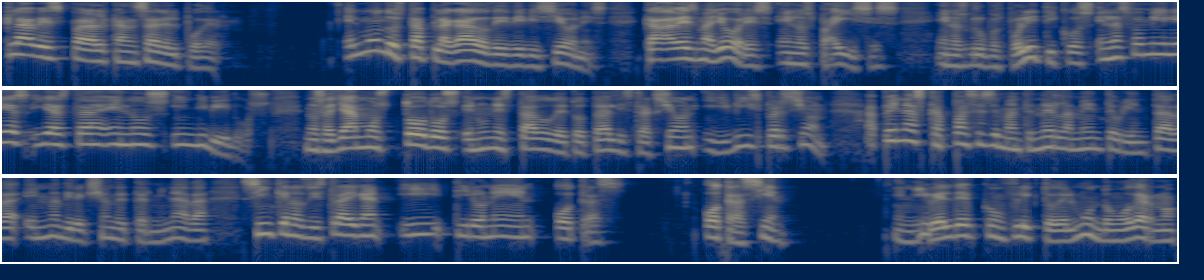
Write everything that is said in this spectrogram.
Claves para alcanzar el poder. El mundo está plagado de divisiones, cada vez mayores en los países, en los grupos políticos, en las familias y hasta en los individuos. Nos hallamos todos en un estado de total distracción y dispersión, apenas capaces de mantener la mente orientada en una dirección determinada sin que nos distraigan y tironeen otras, otras cien. El nivel de conflicto del mundo moderno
